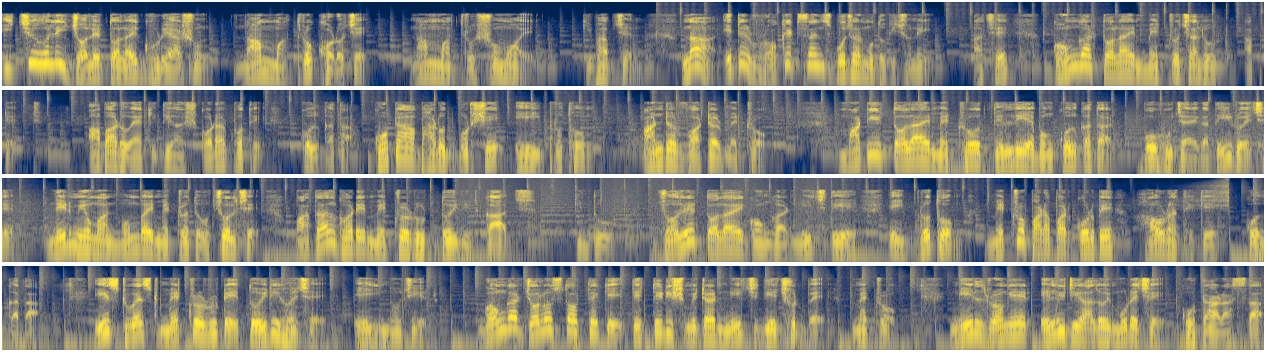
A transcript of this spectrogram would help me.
ইচ্ছে হলেই জলের তলায় ঘুরে আসুন। নামমাত্র খরচে নামমাত্র সময়। কি ভাবছেন? না, এতে রকেট সায়েন্স বোঝার মতো কিছু নেই। আছে গঙ্গার তলায় মেট্রো চালুর আপডেট। আবারও এক ইতিহাস করার পথে কলকাতা। গোটা ভারতবর্ষে এই প্রথম আন্ডার ওয়াটার মেট্রো মাটির তলায় মেট্রো দিল্লি এবং কলকাতার বহু জায়গাতেই রয়েছে। নির্মীয়মান মুম্বাই মেট্রোতেও চলছে পাতাল ঘরে মেট্রো রুট তৈরির কাজ। কিন্তু জলের তলায় গঙ্গার নিচ দিয়ে এই প্রথম মেট্রো পারাপার করবে হাওড়া থেকে কলকাতা। ইস্ট ওয়েস্ট মেট্রো রুটে তৈরি হয়েছে এই নজির। গঙ্গার জলস্তর থেকে তেত্রিশ মিটার নিচ দিয়ে ছুটবে মেট্রো। নীল রঙের এলইডি আলোয় মুড়েছে গোটা রাস্তা।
